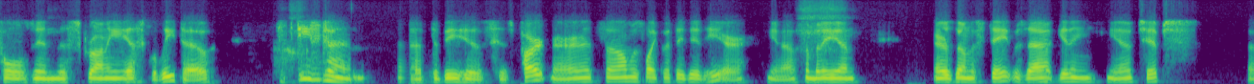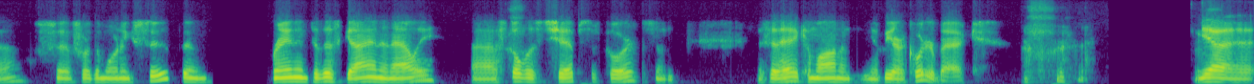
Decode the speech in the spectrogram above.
pulls in this scrawny Esqueleto, Stephen, uh, to be his his partner, and it's almost like what they did here. You know, somebody in Arizona State was out getting you know chips uh, for, for the morning soup and ran into this guy in an alley, uh, stole his chips, of course, and they said, "Hey, come on and you know, be our quarterback." yeah,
